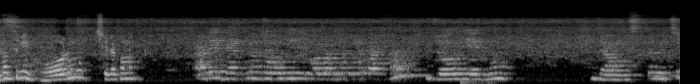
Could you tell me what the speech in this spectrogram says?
আছে। তুমি ঘর মুছছো এটা কোনো আরে দেখ না জল দিয়ে গলার জলে কাটা জল দিয়ে একদম যা অবস্থা হয়েছে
